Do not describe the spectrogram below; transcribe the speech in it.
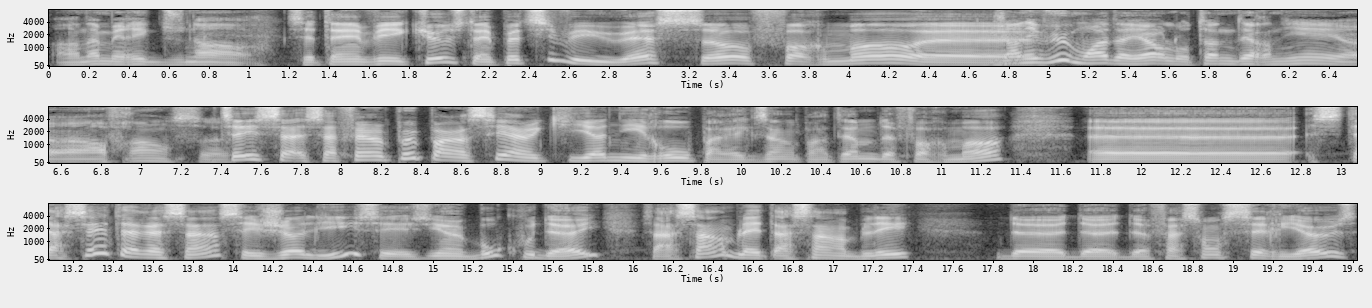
en Amérique du Nord. C'est un véhicule, c'est un petit VUS, ça, format... Euh, J'en ai vu, moi, d'ailleurs, l'automne dernier euh, en France. Tu sais, ça, ça, fait un peu penser à un Kia Niro, par exemple, en termes de format. Euh, euh, c'est assez intéressant, c'est joli, il y a un beau coup d'œil. Ça semble être assemblé de, façon sérieuse,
